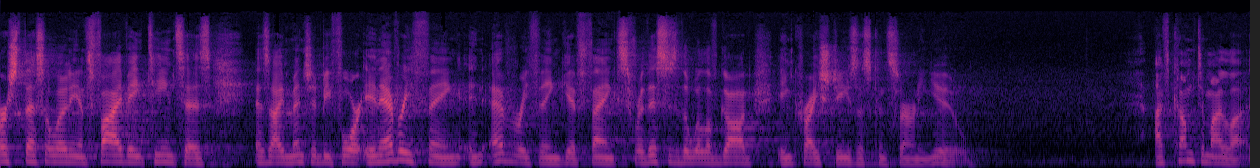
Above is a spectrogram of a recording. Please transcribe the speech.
1 Thessalonians 5:18 says, as I mentioned before, in everything, in everything give thanks, for this is the will of God in Christ Jesus concerning you. I've come to my life,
